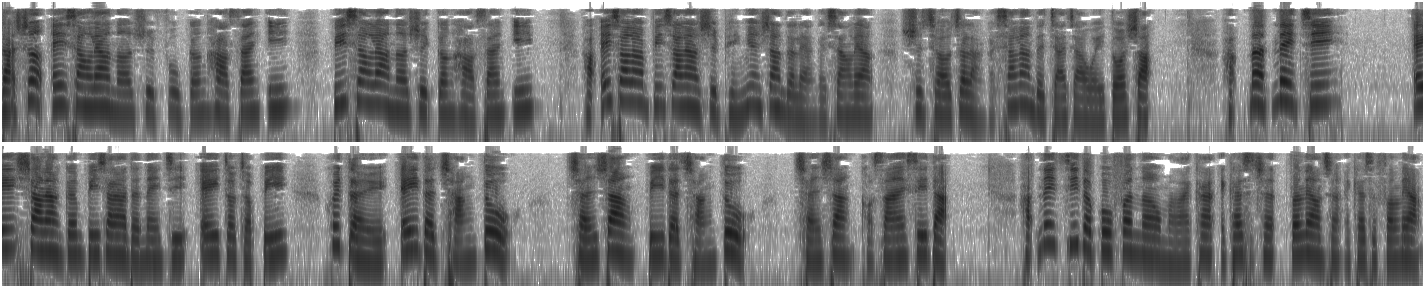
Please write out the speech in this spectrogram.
假设 A 向量呢是负根号三一，B 向量呢是根号三一。好，A 向量、B 向量是平面上的两个向量，是求这两个向量的夹角为多少？好，那内积 A 向量跟 B 向量的内积 A 就着 B 会等于 A 的长度乘上 B 的长度乘上 cos 西塔。好，内积的部分呢，我们来看 x 乘分量乘 x 分量，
